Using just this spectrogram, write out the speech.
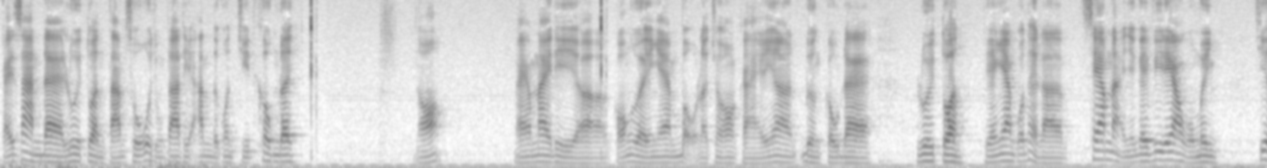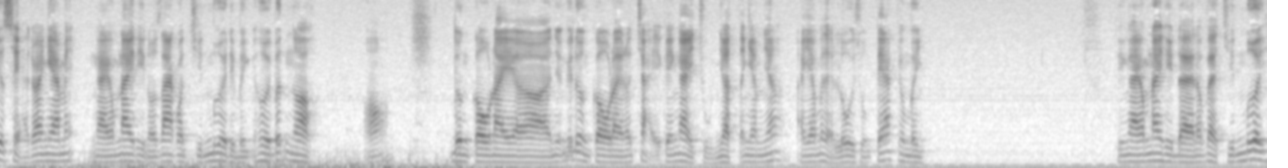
cái dàn đề lui tuần 8 số của chúng ta thì ăn được con 90 đây. Đó. Ngày hôm nay thì uh, có người anh em bộ là cho cái uh, đường cầu đề lui tuần thì anh em có thể là xem lại những cái video của mình chia sẻ cho anh em ấy. Ngày hôm nay thì nó ra con 90 thì mình hơi bất ngờ. Đó. Đường cầu này à, những cái đường cầu này nó chạy cái ngày chủ nhật anh em nhé. Anh em có thể lôi xuống test cho mình. Thì ngày hôm nay thì đề nó về 90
